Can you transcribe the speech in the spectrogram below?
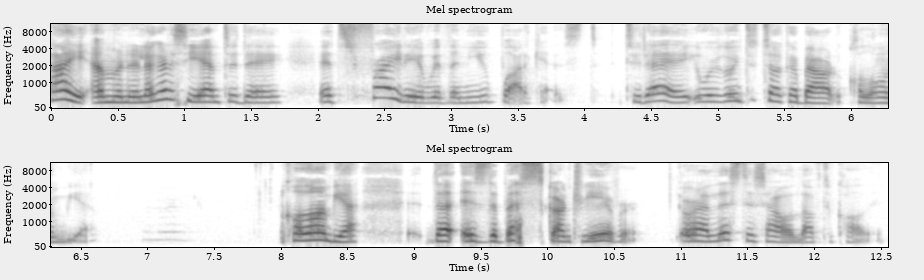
Hi, I'm Manuela Garcia, and today it's Friday with a new podcast. Today we're going to talk about Colombia. Colombia that is the best country ever, or at least is how I love to call it.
